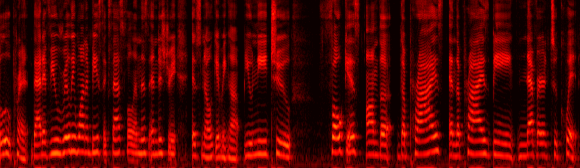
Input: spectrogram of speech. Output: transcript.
blueprint that if you really want to be successful in this industry it's no giving up you need to focus on the the prize and the prize being never to quit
